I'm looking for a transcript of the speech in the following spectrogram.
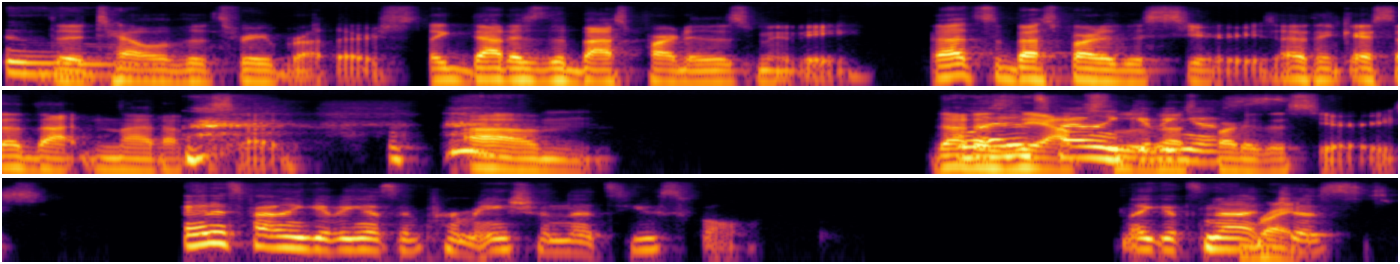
the Tale of the Three Brothers. Like, that is the best part of this movie. That's the best part of this series. I think I said that in that episode. um, that Well, is the absolute best part us- of the series. and it's finally giving us information that's useful like it's not Right. just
